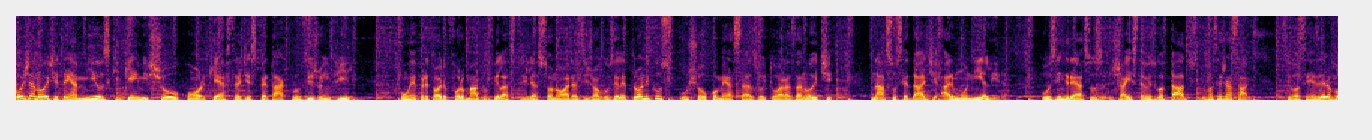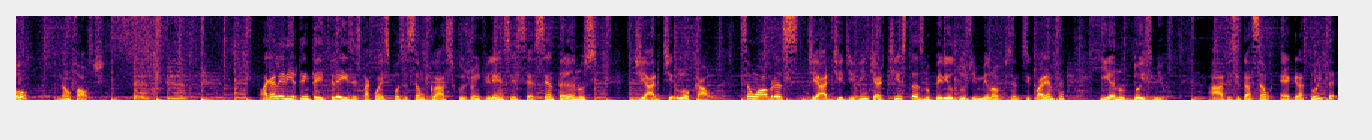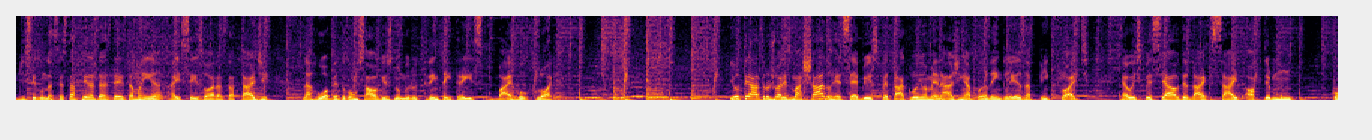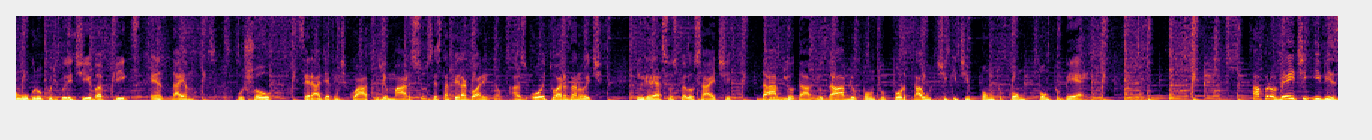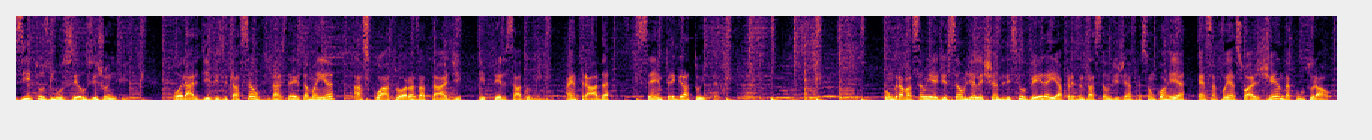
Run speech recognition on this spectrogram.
Hoje à noite tem a Music Game Show com a Orquestra de Espetáculos de Joinville. Com repertório formado pelas trilhas sonoras e jogos eletrônicos, o show começa às 8 horas da noite na Sociedade Harmonia Lira. Os ingressos já estão esgotados e você já sabe, se você reservou, não falte. A Galeria 33 está com a exposição Clássicos Joinvilenses 60 anos de arte local. São obras de arte de 20 artistas no período de 1940 e ano 2000. A visitação é gratuita de segunda a sexta-feira, das 10 da manhã às 6 horas da tarde, na rua Bento Gonçalves, número 33, bairro Glória. E o Teatro Juarez Machado recebe o espetáculo em homenagem à banda inglesa Pink Floyd. É o especial The Dark Side of the Moon, com o grupo de Curitiba Pigs and Diamonds. O show será dia 24 de março, sexta-feira agora então, às 8 horas da noite. Ingressos pelo site www.portalticket.com.br. Aproveite e visite os museus de Joinville. Horário de visitação das 10 da manhã às 4 horas da tarde, de terça a domingo. A entrada sempre gratuita. Com gravação e edição de Alexandre Silveira e apresentação de Jefferson Correa, essa foi a sua Agenda Cultural.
